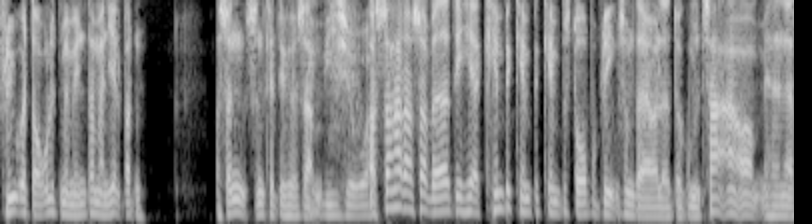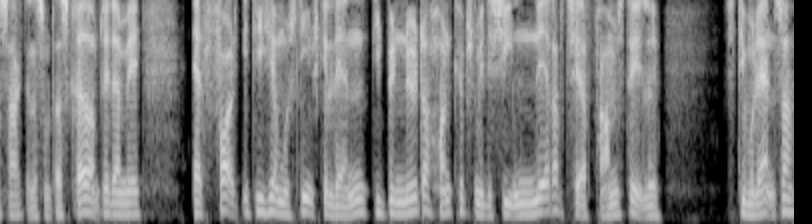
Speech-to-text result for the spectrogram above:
flyver dårligt, medmindre man hjælper den. Og sådan, sådan kan det høre sammen. Og så har der så været det her kæmpe, kæmpe, kæmpe store problem, som der er jo lavet dokumentarer om, jeg havde nær sagt, eller som der er skrevet om, det der med, at folk i de her muslimske lande, de benytter håndkøbsmedicin netop til at fremstille stimulanser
